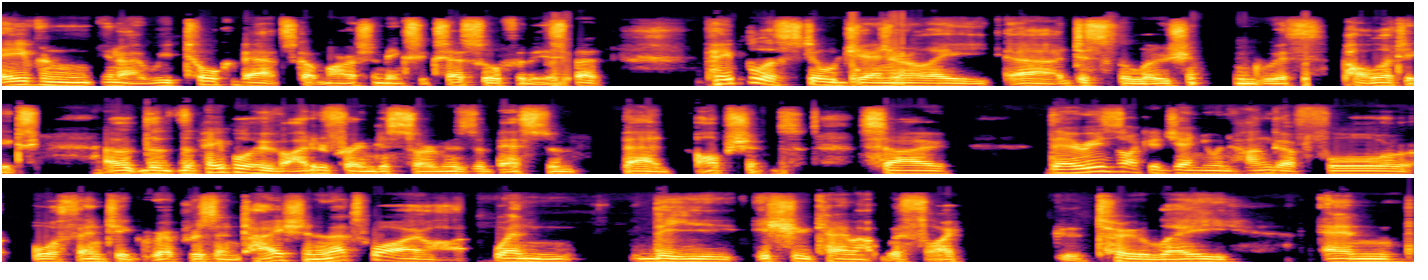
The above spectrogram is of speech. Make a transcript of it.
even, you know, we talk about Scott Morrison being successful for this, but people are still generally uh, disillusioned with politics. Uh, the, the people who voted for him just saw him as the best of bad options. So there is like a genuine hunger for authentic representation. And that's why I, when the issue came up with like Tu Le and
